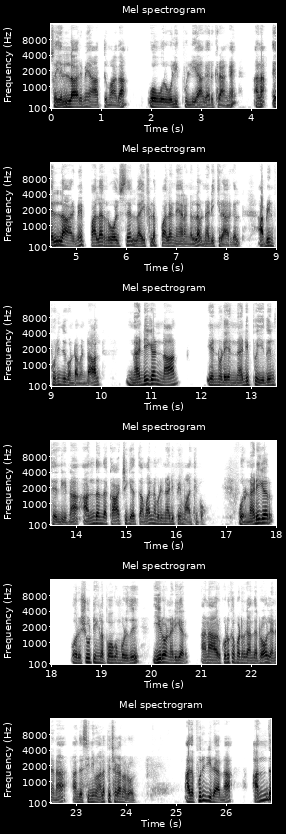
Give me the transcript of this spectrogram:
ஸோ எல்லாருமே ஆத்துமா தான். ஒவ்வொரு ஒளி புள்ளியாக இருக்கிறாங்க. ஆனால் எல்லாருமே பல ரோல்ஸை லைஃப்பில் பல நேரங்களில் நடிக்கிறார்கள். அப்படின்னு புரிந்து கொண்டோம் என்றால் நடிகன் நான் என்னுடைய நடிப்பு இதுன்னு தெரிஞ்சுக்கிட்டா அந்தந்த காட்சிக்கு ஏற்ற மாதிரி நம்முடைய நடிப்பை மாற்றிப்போம் ஒரு நடிகர் ஒரு ஷூட்டிங்கில் போகும் பொழுது ஹீரோ நடிகர் ஆனால் அவர் கொடுக்கப்பட்டிருக்க அந்த ரோல் என்னன்னா அந்த சினிமாவில் பிச்சைக்காரன் ரோல். அதை புரிஞ்சுக்கிட்டாருன்னா அந்த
